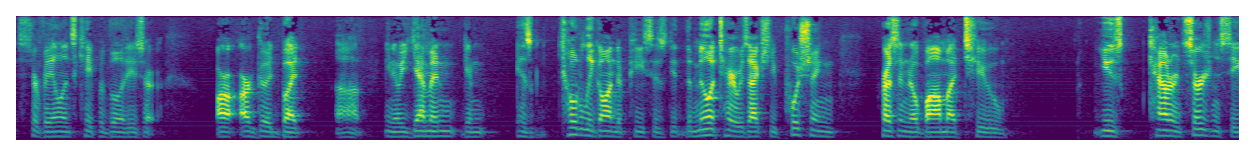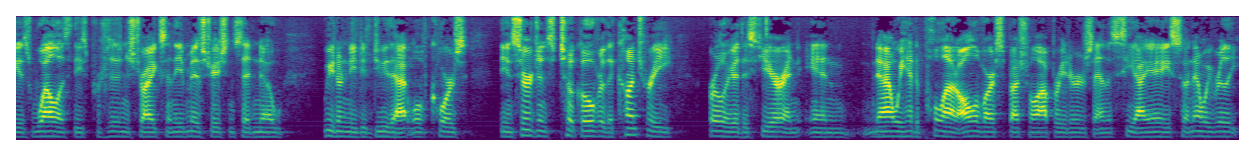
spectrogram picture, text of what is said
surveillance capabilities are are, are good. But uh, you know, Yemen has totally gone to pieces. The, the military was actually pushing President Obama to use counterinsurgency as well as these precision strikes, and the administration said, no, we don't need to do that. Well, of course, the insurgents took over the country earlier this year, and, and now we had to pull out all of our special operators and the CIA, so now we really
